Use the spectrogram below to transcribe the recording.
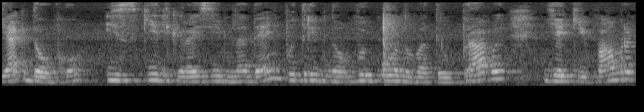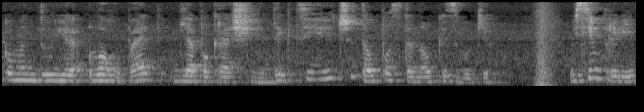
як довго і скільки разів на день потрібно виконувати вправи, які вам рекомендує логопед для покращення дикції чи то постановки звуків. Усім привіт!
